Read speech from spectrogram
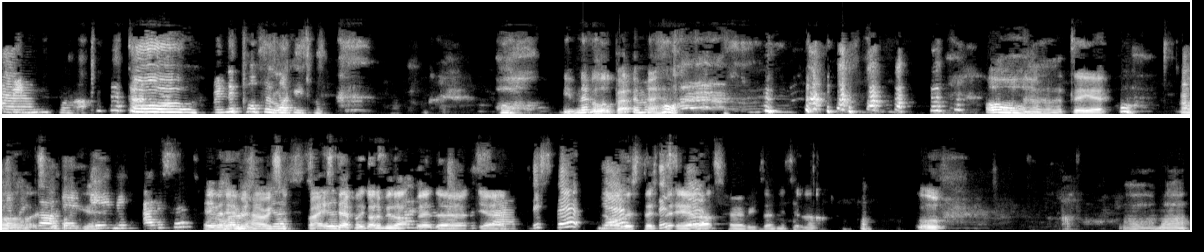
And um, one more. oh, my nipple feels like it's. Oh, you've never looked better, man. Oh. Oh, Oh dear. And then Oh, we've got um. Amy Harrison. Amy Amy Harrison. yes. Right, it's definitely got to be that bit there. Other Yeah. This bit. No, yeah. this this, This bit here, bit. that's hairy as anything. That. Oh. Oh man.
